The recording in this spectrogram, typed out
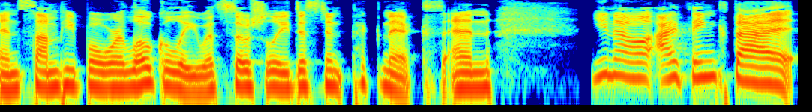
and some people were locally with socially distant picnics. And, you know, I think that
